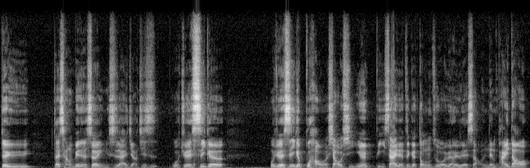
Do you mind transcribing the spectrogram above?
对于在场边的摄影师来讲，其实我觉得是一个，我觉得是一个不好的消息，因为比赛的这个动作越来越少，你能拍到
